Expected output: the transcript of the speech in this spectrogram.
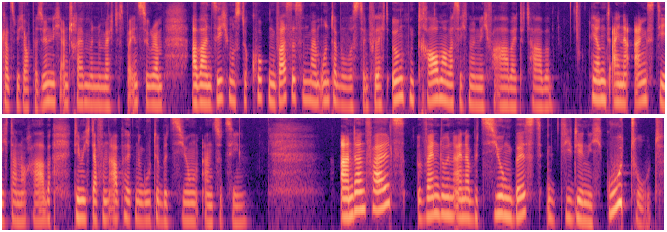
Kannst mich auch persönlich anschreiben, wenn du möchtest bei Instagram. Aber an sich musst du gucken, was ist in meinem Unterbewusstsein. Vielleicht irgendein Trauma, was ich noch nicht verarbeitet habe irgendeine Angst, die ich dann noch habe, die mich davon abhält, eine gute Beziehung anzuziehen. Andernfalls, wenn du in einer Beziehung bist, die dir nicht gut tut,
